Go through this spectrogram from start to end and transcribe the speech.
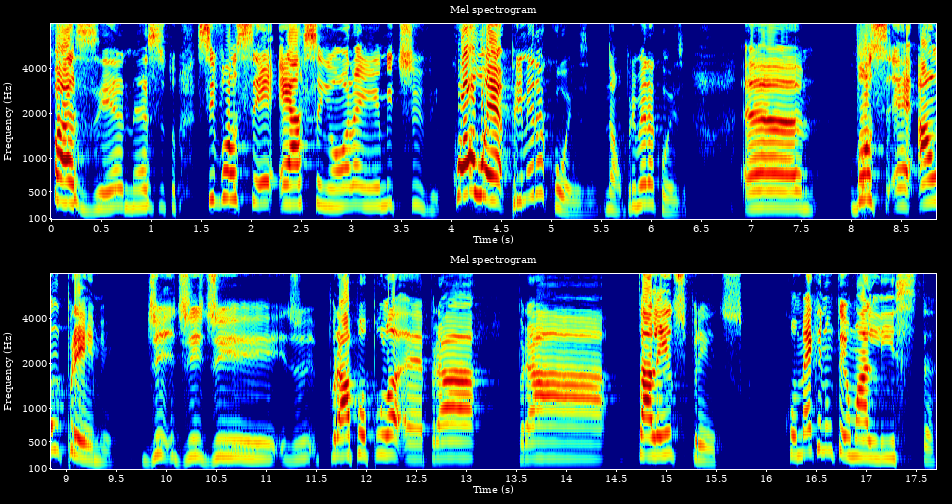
fazer nessa situação? Se você é a senhora MTV, qual é. Primeira coisa. Não, primeira coisa. É, você, é, há um prêmio de, de, de, de para é, para talentos pretos. Como é que não tem uma lista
